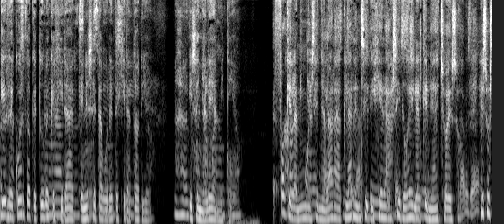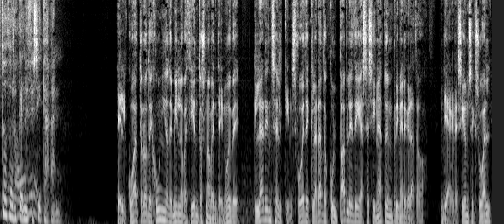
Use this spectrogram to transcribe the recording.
Y recuerdo que tuve que girar en ese taburete giratorio y señalé a mi tío. Que la niña señalara a Clarence y dijera, ha sido él el que me ha hecho eso. Eso es todo lo que necesitaban. El 4 de junio de 1999, Clarence Elkins fue declarado culpable de asesinato en primer grado, de agresión sexual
